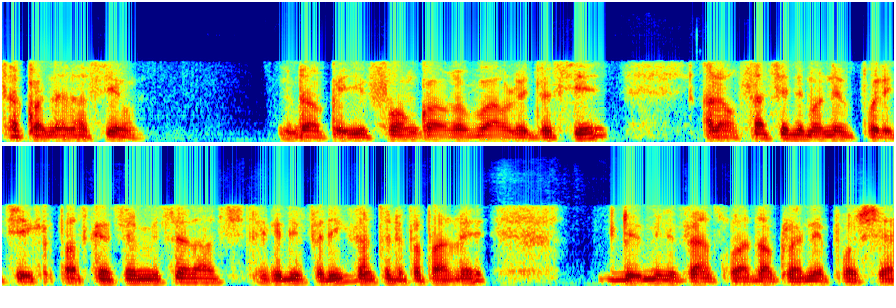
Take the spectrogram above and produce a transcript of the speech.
sa condamnation. Donc il faut encore revoir le dossier. Alors ça, c'est des manœuvres politiques, parce que ce monsieur-là, c'est dit Félix, en train de préparer 2023, donc l'année prochaine.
